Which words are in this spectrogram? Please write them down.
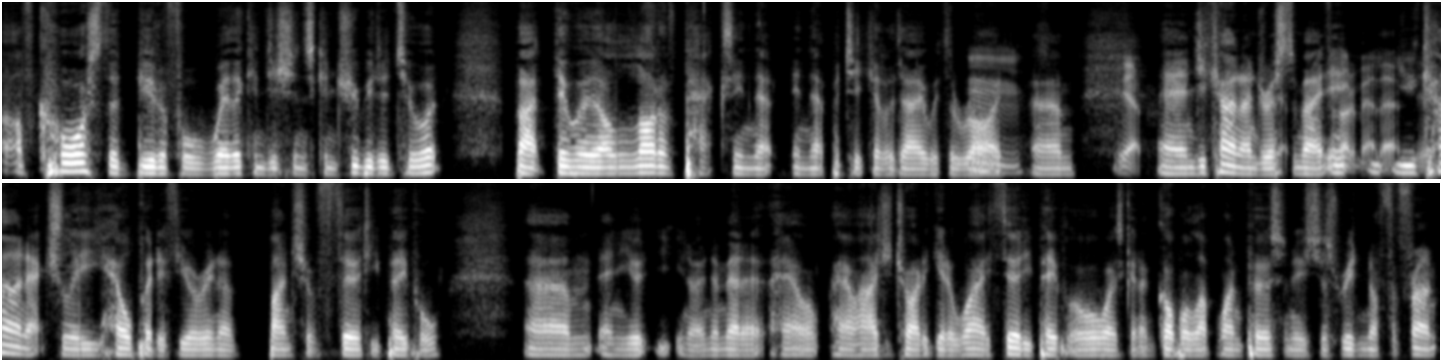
of course the beautiful weather conditions contributed to it, but there were a lot of packs in that in that particular day with the ride. Mm. Um, yep. and you can't underestimate yep, it. You yeah. can't actually help it if you're in a bunch of 30 people. Um, and you you know no matter how how hard you try to get away, 30 people are always going to gobble up one person who's just ridden off the front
